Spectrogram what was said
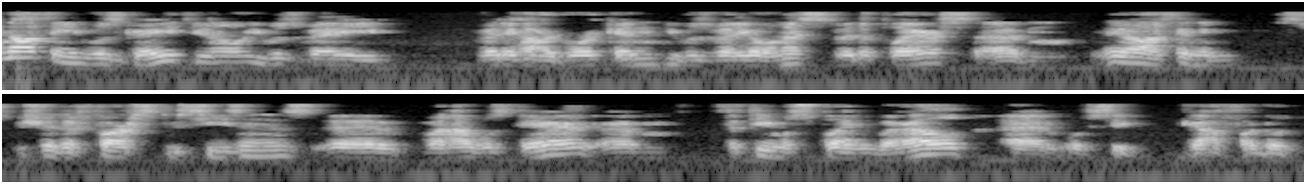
No, I think he was great. You know, he was very, very hard working. He was very honest with the players. Um, you know, I think especially the first two seasons uh, when I was there, um, the team was playing well. Um, obviously, Gaffa got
